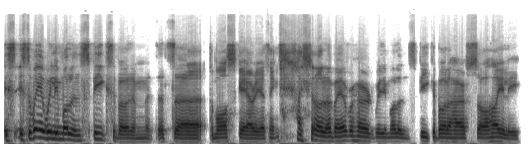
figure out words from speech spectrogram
it's, it's the way Willie Mullins speaks about him that's uh, the most scary, I think. I don't know if I ever heard Willie Mullins speak about a horse so highly.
